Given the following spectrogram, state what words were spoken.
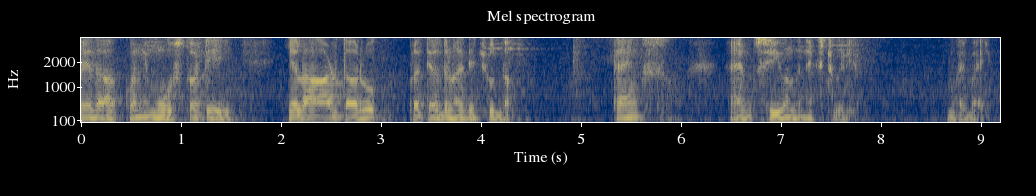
లేదా కొన్ని మూవ్స్ తోటి ఎలా ఆడుతారు ప్రత్యర్థులు అనేది చూద్దాం. Thanks. And see you on the next video. Bye bye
